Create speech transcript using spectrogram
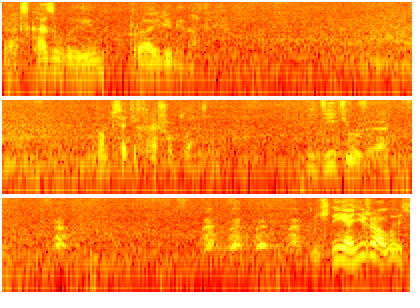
Рассказываю им про иллюминатов. Вам, кстати, хорошо платят. Идите уже, а. Лично я не жалуюсь.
